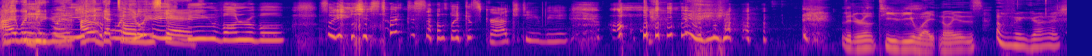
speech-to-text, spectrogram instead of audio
I would be oh you- I would get totally scared. Being vulnerable, so you just start to sound like a scratch TV. Literal TV white noise. Oh my gosh.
